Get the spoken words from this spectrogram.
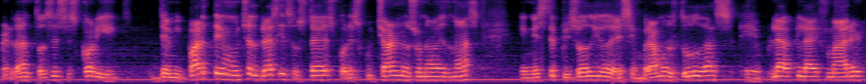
¿verdad? Entonces, Scotty, de mi parte, muchas gracias a ustedes por escucharnos una vez más en este episodio de Sembramos Dudas, eh, Black Lives Matter,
